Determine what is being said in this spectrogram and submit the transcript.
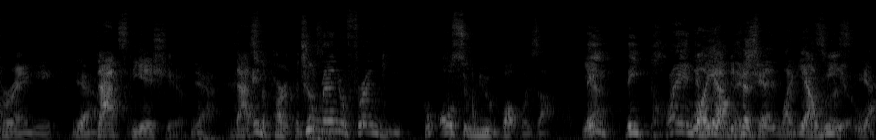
Ferengi. Yeah. that's the issue. yeah, that's And the part that two doesn't. random Ferengi who also knew what was up. Yeah. They they planned to well, yeah, because this shit. they- Like yeah, we was- yeah.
